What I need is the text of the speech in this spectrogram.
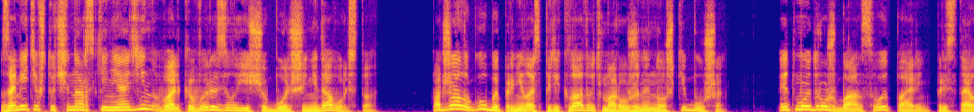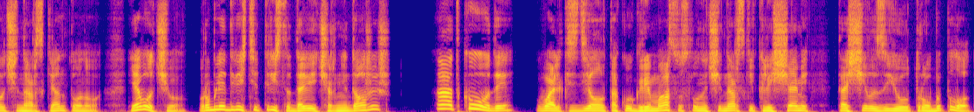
Заметив, что Чинарский не один, Валька выразила еще большее недовольство. Поджала губы и принялась перекладывать мороженые ножки Буша. «Это мой дружбан, свой парень», — представил Чинарский Антонова. «Я вот чего, рублей 200-300 до вечера не должишь?» «А откуда?» — Валька сделала такую гримасу, словно Чинарский клещами тащил из ее утробы плод.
